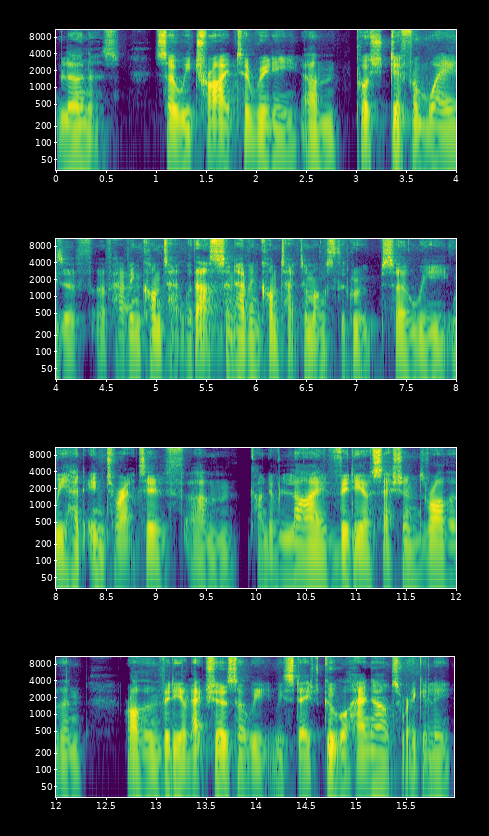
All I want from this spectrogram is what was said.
learners. So we tried to really um, push different ways of, of having contact with us and having contact amongst the group. So we, we had interactive um, kind of live video sessions rather than rather than video lectures. So we, we staged Google Hangouts regularly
